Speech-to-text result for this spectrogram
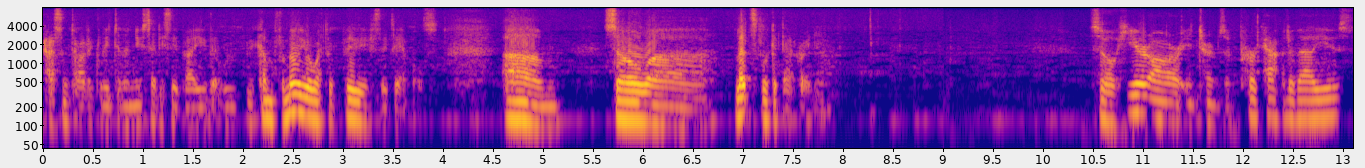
asymptotically to the new steady state value that we've become familiar with with previous examples. Um, so uh, let's look at that right now. So here are, in terms of per capita values,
